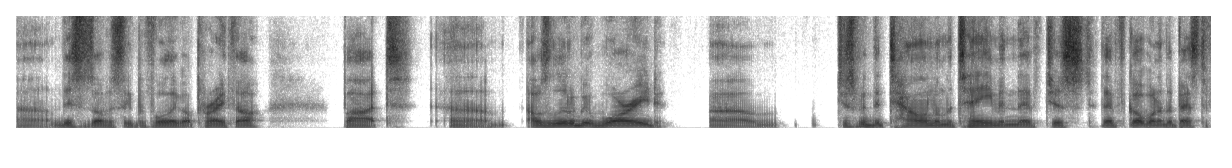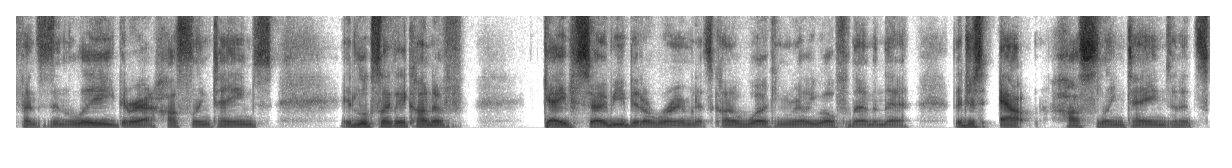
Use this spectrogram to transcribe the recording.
Um, this is obviously before they got Prather, but um, I was a little bit worried um, just with the talent on the team, and they've just they've got one of the best defenses in the league. They're out hustling teams. It looks like they kind of gave Sobey a bit of room, and it's kind of working really well for them. And they're they're just out hustling teams, and it's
